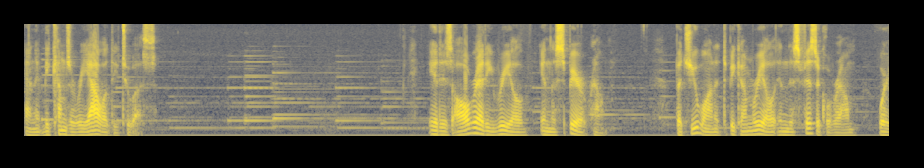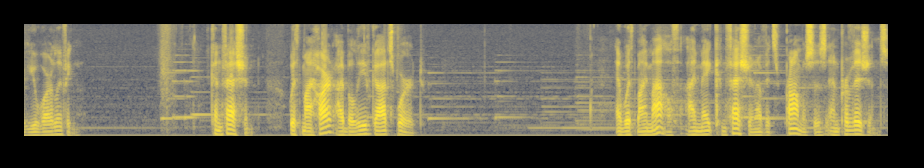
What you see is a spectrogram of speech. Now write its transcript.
and it becomes a reality to us. It is already real in the spirit realm, but you want it to become real in this physical realm where you are living. Confession With my heart I believe God's word, and with my mouth I make confession of its promises and provisions.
